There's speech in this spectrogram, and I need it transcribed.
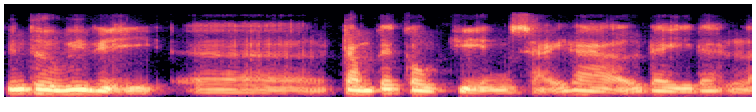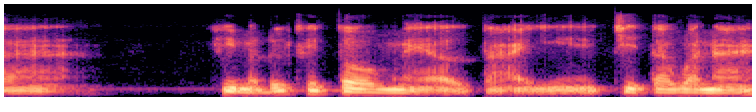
kính thưa quý vị à, trong cái câu chuyện xảy ra ở đây đó là khi mà đức thế tôn này ở tại Chitawana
